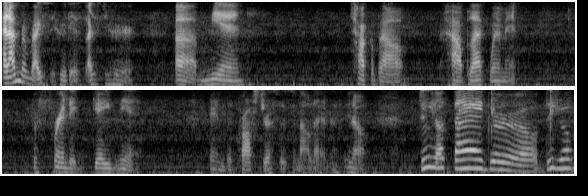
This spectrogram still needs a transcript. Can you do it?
And I remember I used to hear this. I used to hear uh, men talk about how black women befriended gay men and the cross dressers and all that. You know, do your thing, girl. Do your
